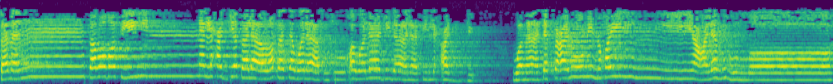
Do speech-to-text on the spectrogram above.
فمن فرض فيهن الحج فلا رفث ولا فسوق ولا جدال في الحج وما تفعلوا من خير يعلمه الله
